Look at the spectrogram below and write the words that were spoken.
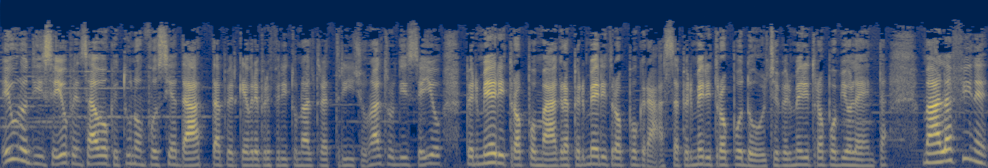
E uno disse: Io pensavo che tu non fossi adatta perché avrei preferito un'altra attrice. Un altro disse: Io per me eri troppo magra, per me eri troppo grassa, per me eri troppo dolce, per me eri troppo violenta. Ma alla fine,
